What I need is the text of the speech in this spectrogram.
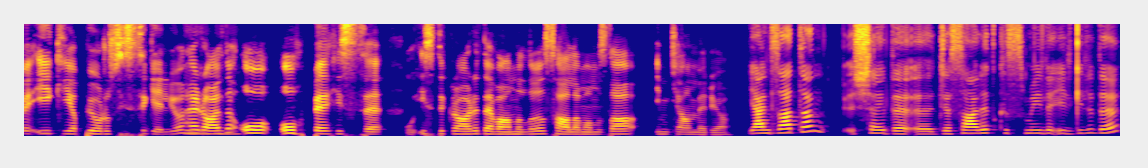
be iyi ki yapıyoruz hissi geliyor. Herhalde o oh be hissi bu istikrarı devamlılığı sağlamamıza imkan veriyor. Yani zaten şeyde e, cesaret kısmı ile ilgili de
